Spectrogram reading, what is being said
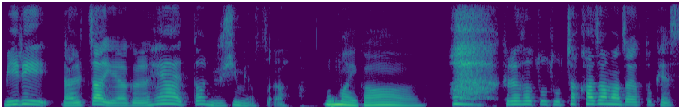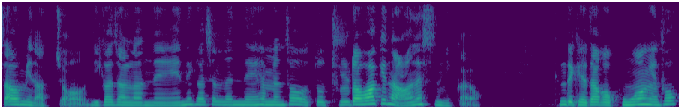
미리 날짜 예약을 해야 했던 유심이었어요. Oh my god. 그래서 또 도착하자마자 또 개싸움이 났죠. "네가 잘났네. 내가 잘났네." 하면서 또 둘 다 확인을 안 했으니까요. 근데 게다가 공항에서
